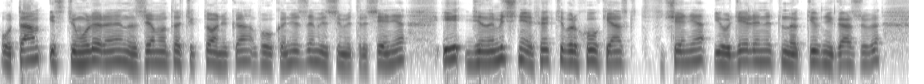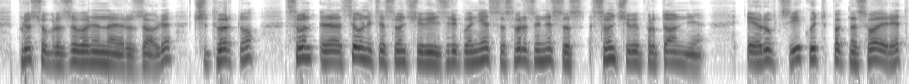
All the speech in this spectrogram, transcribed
оттам и стимулиране на земната тектоника, вулканизъм и земетресения и динамични ефекти върху океанските течения излъчения и отделянето на активни газове, плюс образуване на аерозоли. Четвърто, слън... Е, силните слънчеви изригвания са свързани с слънчеви протонни ерупции, които пък на свой ред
